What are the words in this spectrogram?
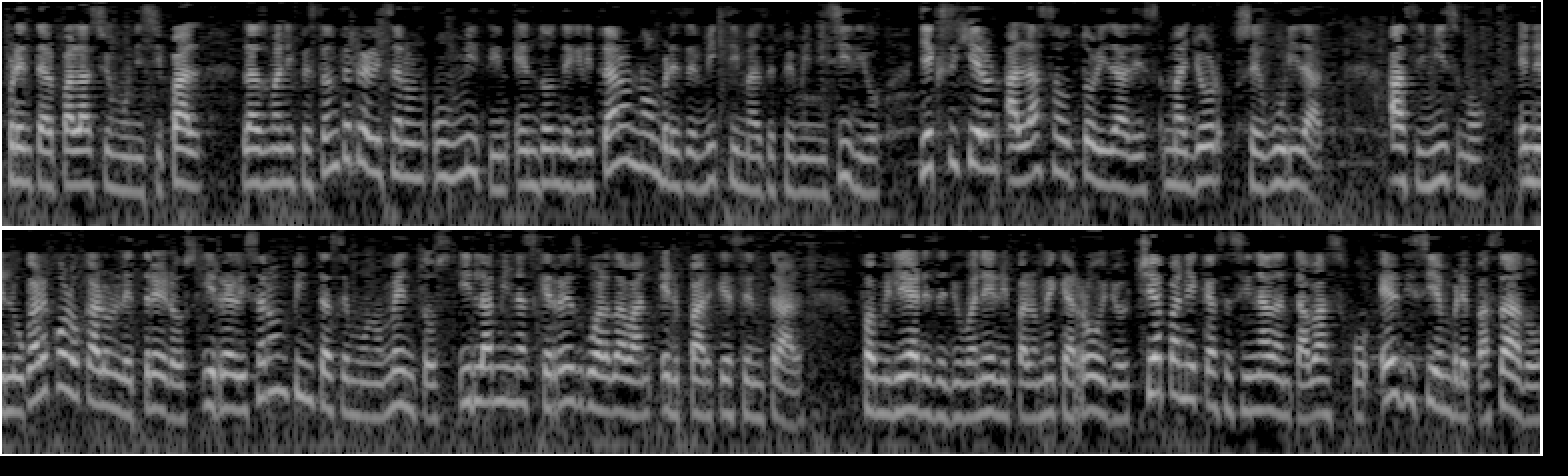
Frente al Palacio Municipal, las manifestantes realizaron un mitin en donde gritaron nombres de víctimas de feminicidio y exigieron a las autoridades mayor seguridad. Asimismo, en el lugar colocaron letreros y realizaron pintas de monumentos y láminas que resguardaban el parque central. Familiares de Yuvanel y Palomeque Arroyo, chiapaneca asesinada en Tabasco el diciembre pasado,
